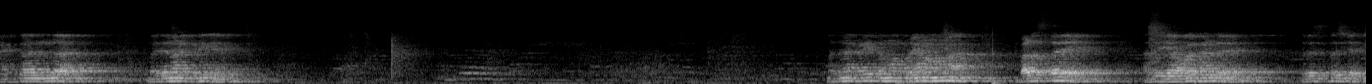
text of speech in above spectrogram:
ಮೆಕ್ಕಾದಿಂದ ಮೈದಾನ ಕಡೆಗೆ ಮದಿನ ಕಡೆ ತಮ್ಮ ಪ್ರಯಾಣವನ್ನು ಬಳಸ್ತಾರೆ. ಅದು ಯಾವಾಗ ಅಂದ್ರೆ ಕ್ರಿಸ್ತ ಶಕ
